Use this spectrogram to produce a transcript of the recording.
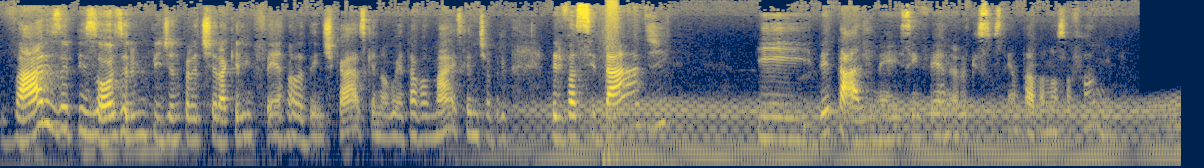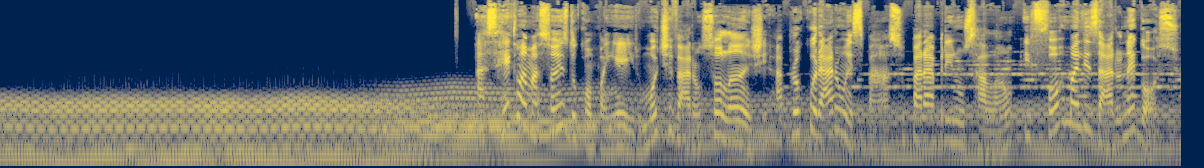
vários episódios ele me pedindo para tirar aquele inferno lá dentro de casa, que não aguentava mais, que não tinha privacidade. E detalhe, né? Esse inferno era o que sustentava a nossa família. As reclamações do companheiro motivaram Solange a procurar um espaço para abrir um salão e formalizar o negócio.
